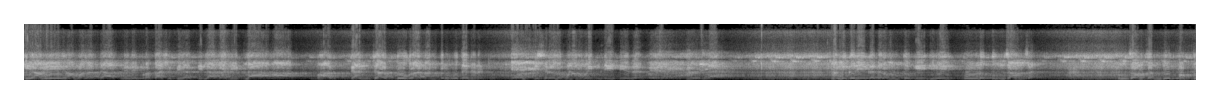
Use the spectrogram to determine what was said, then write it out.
की आम्ही आम्हाला त्या आत्म्याने प्रकाश दिला तिला का घेतला? हा भाग त्यांच्या दोघात अंतर्भूत आहे त्यांना तिसऱ्याला कोणाला माहीत नाही? आम्ही कधी एखाद्याला म्हणतो की हे बोलणं तुमचं आमचं आहे. तुमचं आमचं म्हणजे फक्त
